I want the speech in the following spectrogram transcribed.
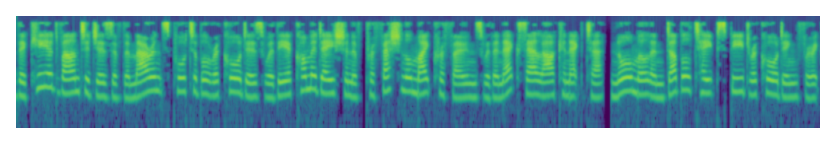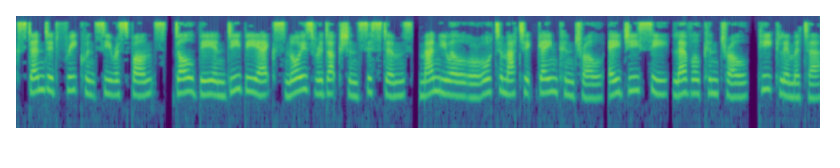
The key advantages of the Marantz portable recorders were the accommodation of professional microphones with an XLR connector, normal and double tape speed recording for extended frequency response, Dolby and DBX noise reduction systems, manual or automatic gain control AGC level control, peak limiter,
